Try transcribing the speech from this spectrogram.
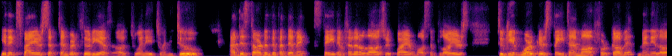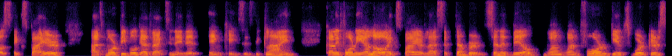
It expires September 30th of 2022. At the start of the pandemic, state and federal laws require most employers to give workers pay time off for COVID. Many laws expire as more people get vaccinated and cases decline. California law expired last September. Senate Bill 114 gives workers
